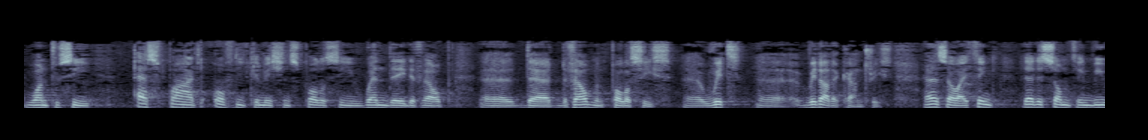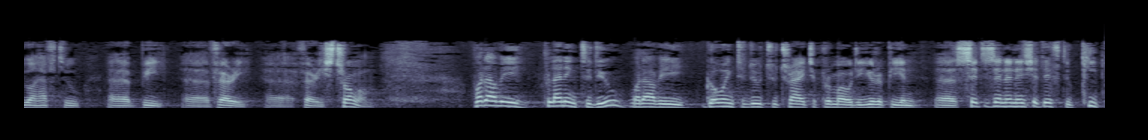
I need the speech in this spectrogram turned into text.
want to see as part of the Commission's policy when they develop uh, their development policies uh, with, uh, with other countries. Uh, so I think that is something we will have to uh, be uh, very, uh, very strong on. What are we planning to do? What are we going to do to try to promote the European uh, Citizen Initiative, to keep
